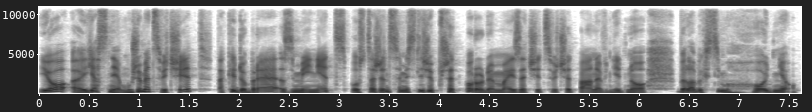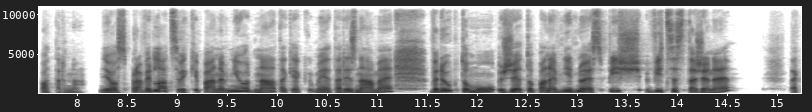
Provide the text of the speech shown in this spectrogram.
Jo, e, jasně, můžeme cvičit, taky dobré zmínit, spousta žen si myslí, že před porodem mají začít cvičit pánevní dno, byla bych s tím hodně opatrná. Jo, z pravidla cviky pánevního dna, tak jak my je tady známe, vedou k tomu, že to pánevní dno je spíš více stažené, tak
